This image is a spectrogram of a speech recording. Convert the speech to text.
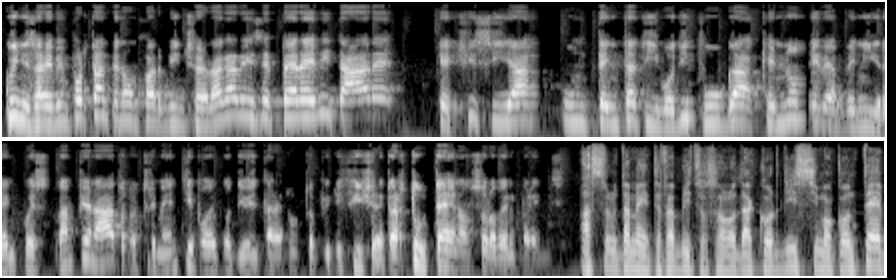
quindi sarebbe importante non far vincere la Cavese per evitare che ci sia un tentativo di fuga che non deve avvenire in questo campionato, altrimenti poi può diventare tutto più difficile per tutte, eh, non solo per il Brindisi. Assolutamente Fabrizio, sono d'accordissimo con te,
